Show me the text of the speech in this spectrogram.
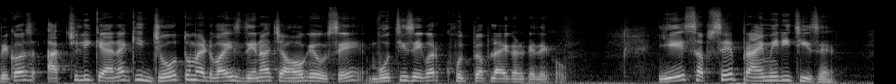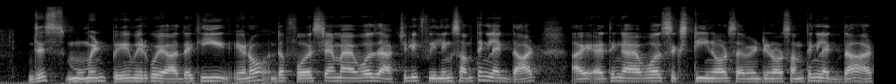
बिकॉज़ एक्चुअली क्या है ना कि जो तुम एडवाइस देना चाहोगे उसे, वो चीज़ एक बार खुद पे अप्लाई करके देखो। ये सबसे प्राइमरी चीज़ है। जिस मोमेंट पे मेरे को याद है कि you know the first time I was actually feeling something like that I I think I was sixteen और सेवनटीन और समथिंग लाइक दैट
